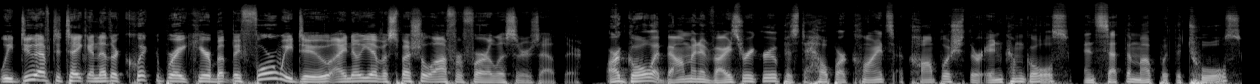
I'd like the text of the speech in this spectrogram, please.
we do have to take another quick break here, but before we do, I know you have a special offer for our listeners out there. Our goal at Bauman Advisory Group is to help our clients accomplish their income goals and set them up with the tools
